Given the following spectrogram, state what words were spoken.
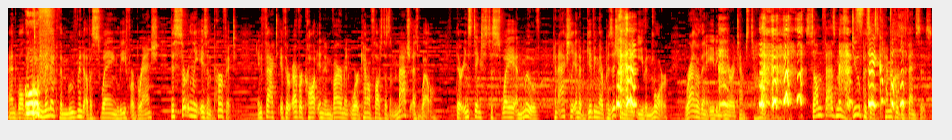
And while they Oof. do mimic the movement of a swaying leaf or branch, this certainly isn't perfect. In fact, if they're ever caught in an environment where camouflage doesn't match as well, their instincts to sway and move can actually end up giving their position away even more, rather than aiding in their attempts to hide. Some phasmids do possess chemical defenses,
